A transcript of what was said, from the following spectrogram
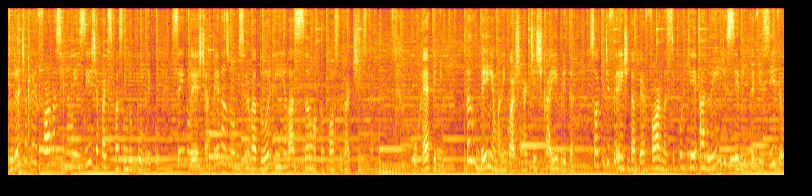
Durante a performance não existe a participação do público, sendo este apenas um observador em relação à proposta do artista. O happening também é uma linguagem artística híbrida, só que diferente da performance, porque além de ser imprevisível,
